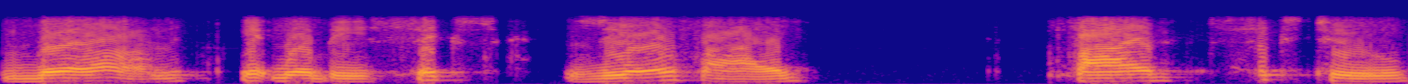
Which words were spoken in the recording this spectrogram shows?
thereon it will be 605 562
